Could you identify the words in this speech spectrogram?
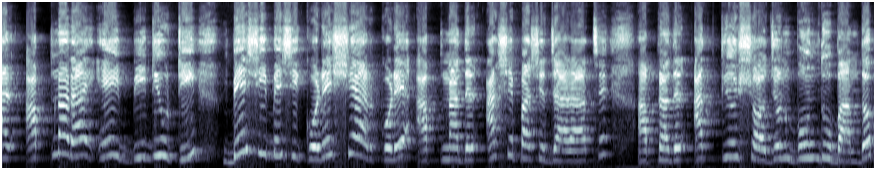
আর আপনারা এই ভিডিওটি বেশি বেশি করে শেয়ার করে আপনাদের আশেপাশে যারা আছে, আপনাদের আত্মীয় স্বজন বন্ধু বান্ধব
